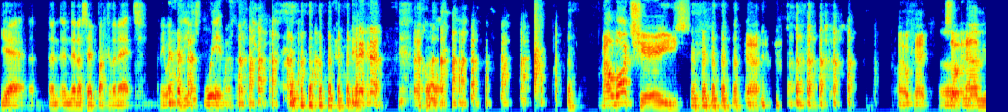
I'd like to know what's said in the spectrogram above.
Yeah, and, and then I said back of the net, and he went, "Did he just win?" Yeah. Oh. Smell my cheese. Yeah. Right, okay. So, Oh, um,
